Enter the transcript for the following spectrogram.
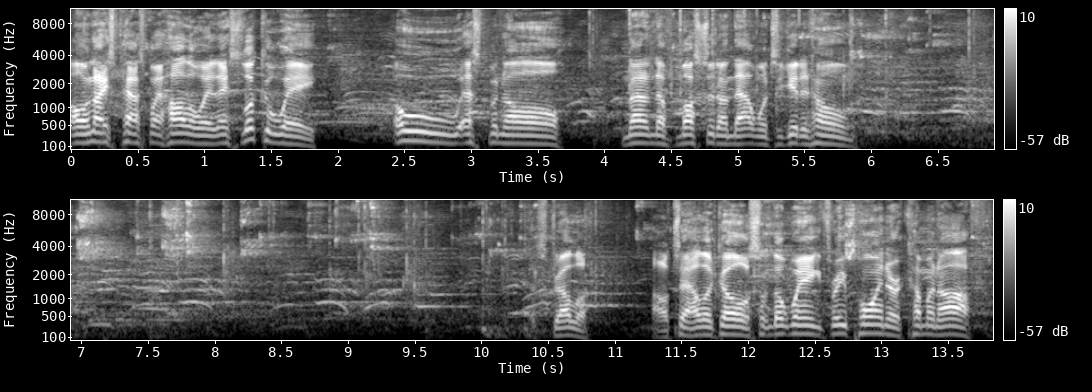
Oh, nice pass by Holloway. Nice look away. Oh, Espinal. Not enough mustard on that one to get it home. Estrella. Out to from the wing. Three pointer coming off.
